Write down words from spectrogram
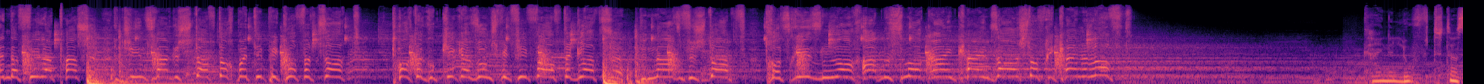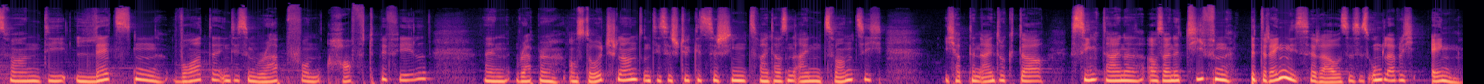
in der Fehlertasche. Die Jeans war gestopft, doch bei Tipico verzockt. Tochter guckt Kickersohn, spielt FIFA auf der Glotze. Die Nase verstopft, trotz Riesenloch. Atme Smog rein, kein Sauerstoff, krieg keine Luft. Keine Luft. Das waren die letzten Worte in diesem Rap von Haftbefehl, ein Rapper aus Deutschland. Und dieses Stück ist erschienen 2021. Ich habe den Eindruck, da singt einer aus einer tiefen Bedrängnis heraus. Es ist unglaublich eng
